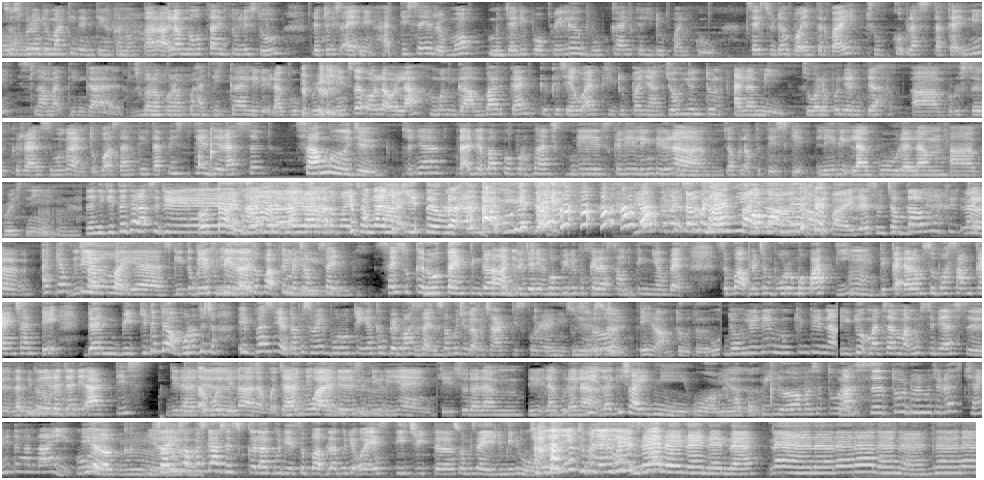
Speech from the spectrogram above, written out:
So sebelum dia mati dia tinggalkan nota lah. Dalam nota yang ditulis tu dia tulis ayat ni hati saya remuk menjadi popular bukan kehidupanku. Saya sudah buat yang terbaik, cukuplah setakat ini, selamat tinggal. So, kalau korang perhatikan lirik lagu Breathe ni seolah-olah menggambarkan kekecewaan kehidupan yang Jo Hyun tu alami. So walaupun dia dah uh, berusaha keras semua kan untuk buat something tapi still dia rasa sama je. Maksudnya tak ada apa-apa perubahan di sekeliling dia lah. So aku nak petik sikit lirik lagu dalam uh, Breathe ni. Penyanyi kita jangan sedih. Oh, tak, saya- saya rasa macam penyanyi kita pula. Dia rasa macam Penyanyi sampai lah boleh. Sampai Dia rasa macam Tahu kita. Like I can Dia feel sampai yes. Kita boleh feel feel lah. Sebab tu macam saya saya suka nota yang Ah, tinggalkan dia tu jadi popular bukanlah something yang best sebab macam burung merpati Hmm. dekat dalam sebuah sangkai yang cantik dan bi- kita tengok burung tu macam eh bestnya tapi sebenarnya burung tu ingatkan kebebasan sama juga macam artis Korea ni so, Betul. sedih lah Betul betul. Jong Hyun ni mungkin dia nak hidup macam manusia biasa Tapi bila dah jadi artis Dia dah Dia tak ada boleh lah nak buat macam mana kan. dia Hmm. sendiri kan Okay so dalam lirik lagu ni Lagi lah lagi shiny. Wah, memang Ya. popular lah masa tu kan. Masa tu 2017 China tengah naik kot Ya, Hmm. saya sampai sekarang saya suka lagu dia sebab lagu dia OST cerita suami saya Lee Min Ho. Cuba nyanyi Cuba nyanyi Na na na na na na na na na na na na na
